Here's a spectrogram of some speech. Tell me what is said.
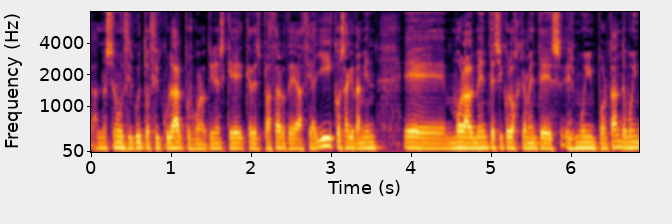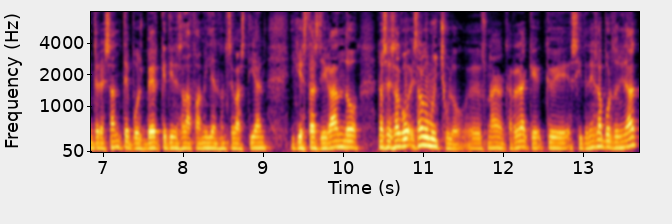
al no ser un circuito circular, pues bueno, tienes que, desplazarte hacia allí, cosa que también eh, moralmente, psicológicamente es, muy importante, muy interesante, pues ver que tienes a la familia en San Sebastián y que estás llegando, no sé, es algo, es algo muy chulo, es una carrera que, si tenéis la oportunidad,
